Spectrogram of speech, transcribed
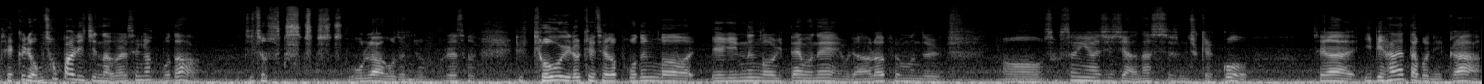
댓글이 엄청 빨리 지나가요 생각보다 진짜 쑥쑥쑥쑥 올라가거든요 그래서 겨우 이렇게 제가 보는 거 있는 거기 때문에 우리 아랍 팬분들 어, 속상해 하시지 않았으면 좋겠고 제가 입이 하났다 보니까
